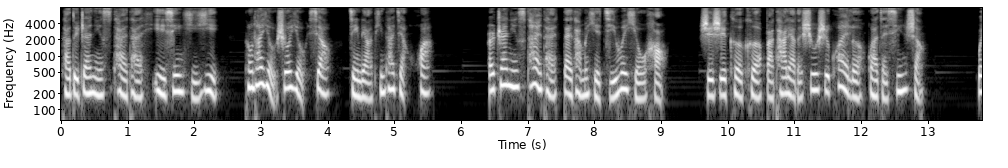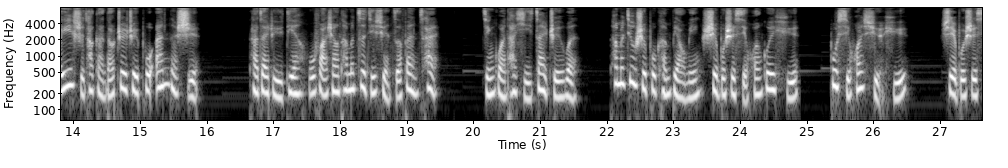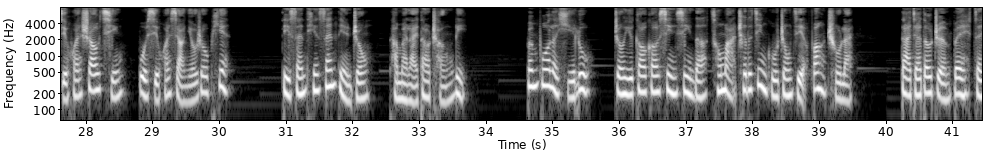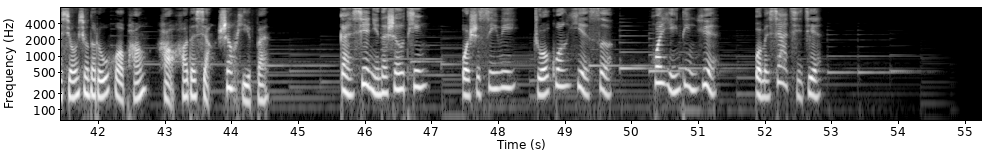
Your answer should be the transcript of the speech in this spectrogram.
他对詹宁斯太太一心一意，同她有说有笑，尽量听她讲话。而詹宁斯太太待他们也极为友好，时时刻刻把他俩的舒适快乐挂在心上。唯一使他感到惴惴不安的是，他在旅店无法让他们自己选择饭菜，尽管他一再追问，他们就是不肯表明是不是喜欢鲑鱼，不喜欢鳕鱼，是不是喜欢烧禽。不喜欢小牛肉片。第三天三点钟，他们来到城里，奔波了一路，终于高高兴兴地从马车的禁锢中解放出来。大家都准备在熊熊的炉火旁好好的享受一番。感谢您的收听，我是 CV 灼光夜色，欢迎订阅，我们下期见。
